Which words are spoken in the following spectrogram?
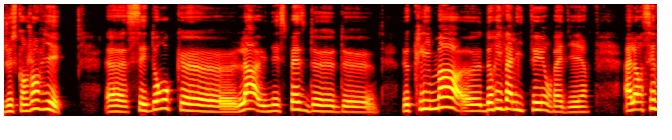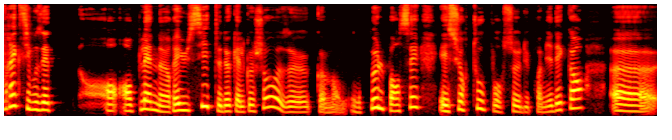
jusqu'en janvier. Euh, c'est donc euh, là une espèce de, climat euh, de rivalité on va dire. Alors c'est vrai que si vous êtes en, pleine réussite de quelque chose, comme on, peut le penser, et surtout pour ceux du premier décan, bah,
